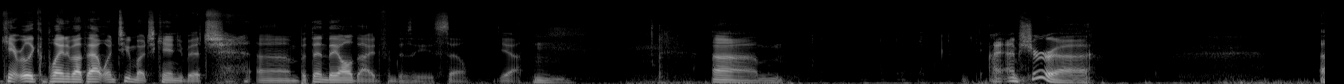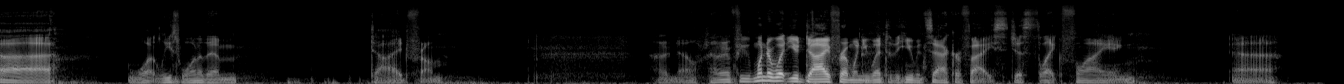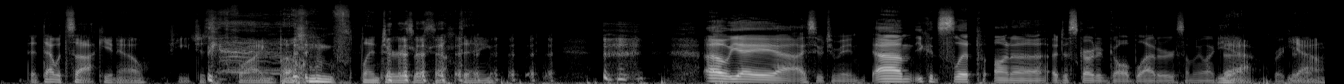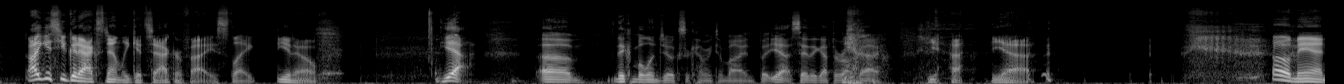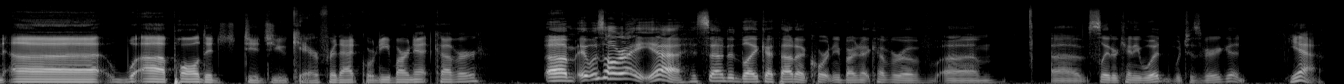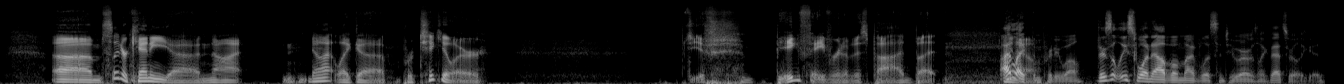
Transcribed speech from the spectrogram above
can't really complain about that one too much, can you, bitch? Um, but then they all died from disease. So yeah, Um, I, I'm sure. Uh, uh, well, at least one of them died from. I don't know. I don't know if you wonder what you die from when you went to the human sacrifice, just like flying. Uh, that that would suck, you know, if you just flying bone splinters or something. Oh yeah, yeah, yeah. I see what you mean. Um, you could slip on a, a discarded gallbladder or something like that. Yeah, Break yeah. neck. I guess you could accidentally get sacrificed, like you know. yeah. Um, Nick Mullen jokes are coming to mind, but yeah, say they got the wrong guy. Yeah, yeah. oh man, uh, uh, Paul, did did you care for that Courtney Barnett cover? Um, it was all right. Yeah, it sounded like I thought a Courtney Barnett cover of um, uh, Sleater-Kinney Wood, which is very good. Yeah, um, Sleater-Kinney, uh, not not like a particular big favorite of this pod, but I you like know. them pretty well. There's at least one album I've listened to where I was like, "That's really good."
